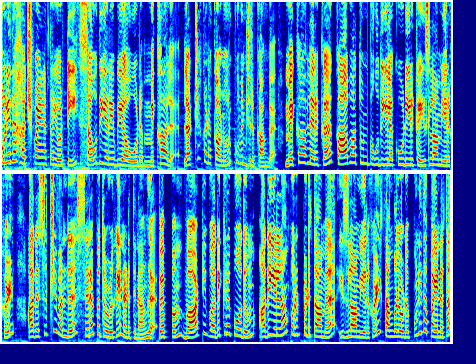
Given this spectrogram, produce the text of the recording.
புனித ஹஜ் பயணத்தையொட்டி சவுதி அரேபியாவோட மெக்கால லட்சக்கணக்கானோர் குவிஞ்சிருக்காங்க. மெக்காவில் இருக்க காபாத்தூன் பகுதியில கூடியிருக்க இஸ்லாமியர்கள் அதை சுற்றி வந்து சிறப்பு தொழுகை நடத்தினாங்க. வெப்பம் வாட்டி வதைக்கிற போதும் அதையெல்லாம் பொருட்படுத்தாம இஸ்லாமியர்கள் தங்களோட புனித பயணத்தை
